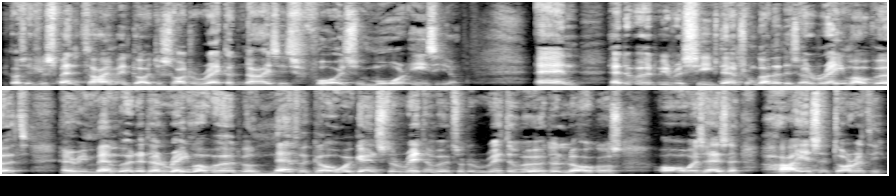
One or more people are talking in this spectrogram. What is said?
Because if you spend time with God, you start to recognize His voice more easier. And had the word we receive then from God, that is a Rhema word. And remember that the Rhema word will never go against the written word. So the written word, the Logos, always has the highest authority.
